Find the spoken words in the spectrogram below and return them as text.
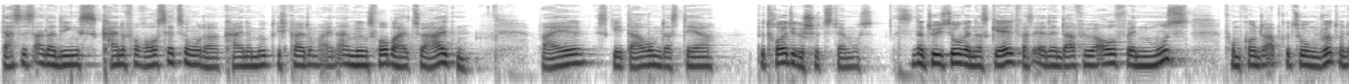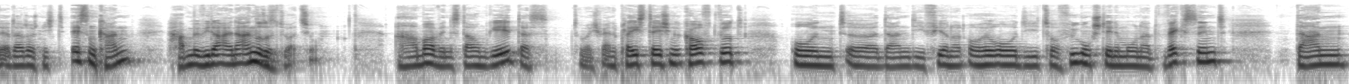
Das ist allerdings keine Voraussetzung oder keine Möglichkeit, um einen Einwilligungsvorbehalt zu erhalten, weil es geht darum, dass der Betreute geschützt werden muss. Es ist natürlich so, wenn das Geld, was er denn dafür aufwenden muss, vom Konto abgezogen wird und er dadurch nicht essen kann, haben wir wieder eine andere Situation. Aber wenn es darum geht, dass zum Beispiel eine Playstation gekauft wird und äh, dann die 400 Euro, die zur Verfügung stehen im Monat, weg sind, dann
